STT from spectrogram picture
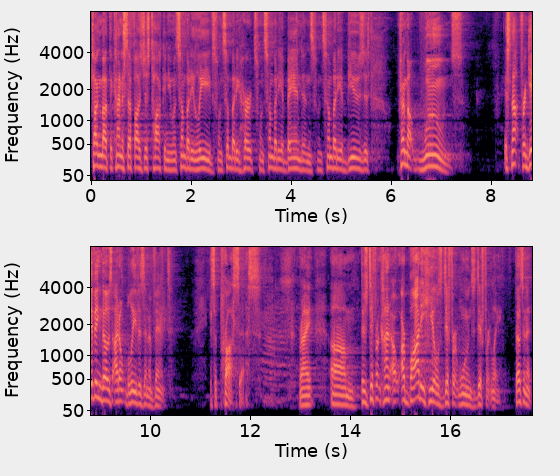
talking about the kind of stuff I was just talking to you when somebody leaves, when somebody hurts, when somebody abandons, when somebody abuses. I'm talking about wounds. It's not forgiving those, I don't believe is an event. It's a process, right? Um, there's different kind of, our body heals different wounds differently, doesn't it?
